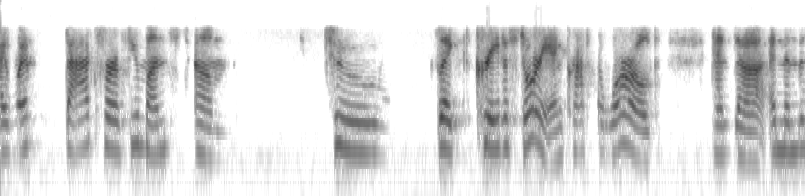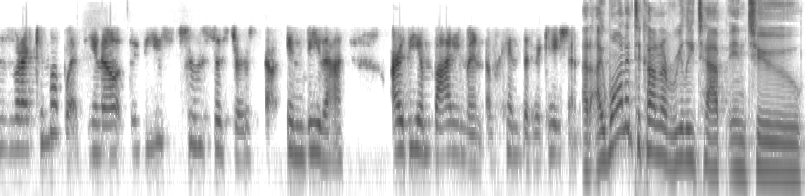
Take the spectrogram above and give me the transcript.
I went back for a few months um, to like create a story and craft the world, and uh, and then this is what I came up with. You know, these two sisters in Vida are the embodiment of gentrification. I wanted to kind of really tap into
